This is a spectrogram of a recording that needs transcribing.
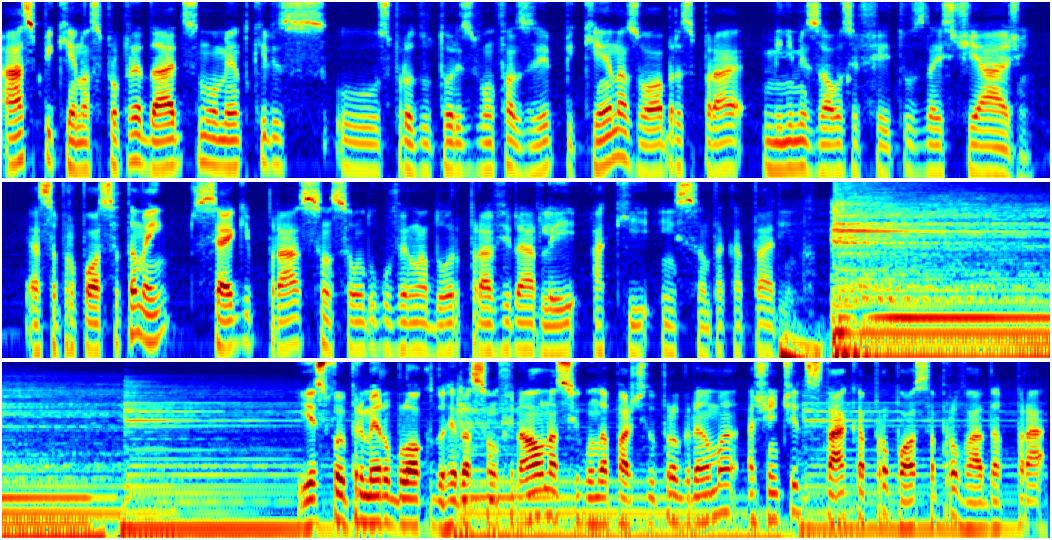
às pequenas propriedades no momento que eles, os produtores vão fazer pequenas obras para minimizar os efeitos da estiagem. Essa proposta também segue para a sanção do governador para virar lei aqui em Santa Catarina. E esse foi o primeiro bloco do Redação Final. Na segunda parte do programa, a gente destaca a proposta aprovada para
